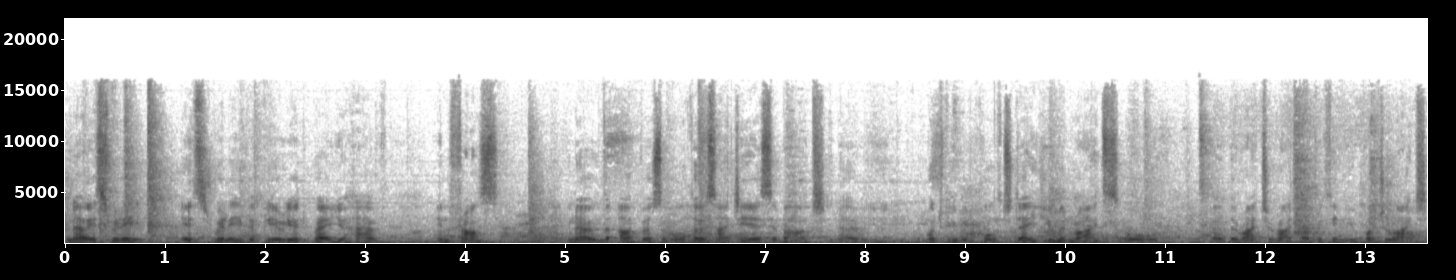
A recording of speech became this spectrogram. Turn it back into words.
you know, it's really it's really the period where you have in France, you know, the outburst of all those ideas about you know what we would call today human rights or uh, the right to write everything you want to write,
